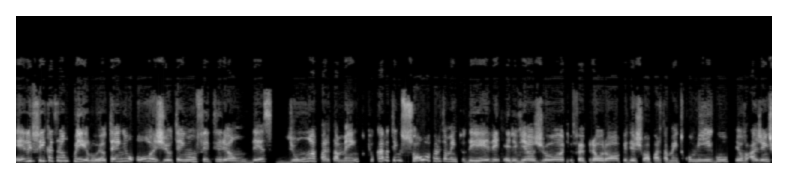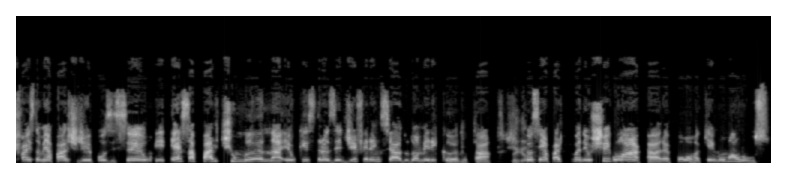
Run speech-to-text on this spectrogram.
Ele fica tranquilo. Eu tenho hoje, eu tenho um anfitrião de, de um apartamento, que o cara tem só o apartamento dele. Ele hum. viajou, ele foi para Europa e deixou o apartamento comigo. Eu, a gente faz também a parte de reposição e essa parte humana eu quis trazer diferenciado do americano, tá? Legal. Então assim, a parte humana eu chego lá, cara, porra, queimou uma luz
